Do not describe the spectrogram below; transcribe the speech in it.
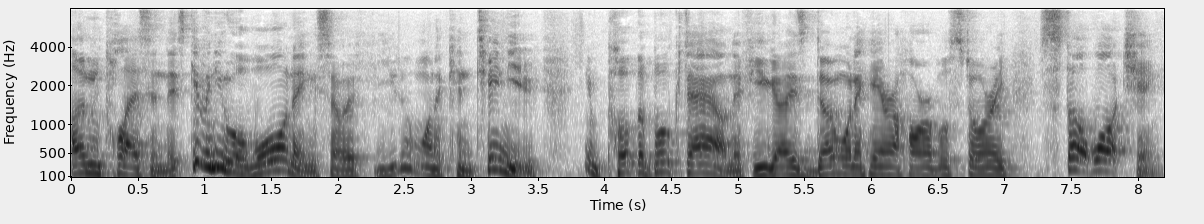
unpleasant. It's giving you a warning. So if you don't want to continue, you can put the book down. If you guys don't want to hear a horrible story, stop watching.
